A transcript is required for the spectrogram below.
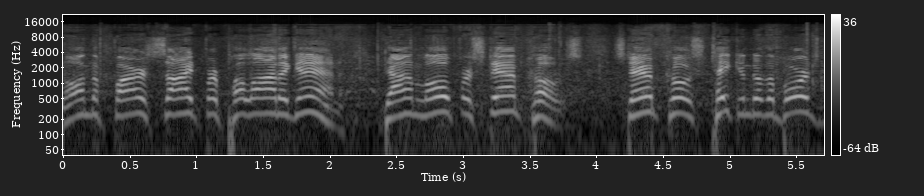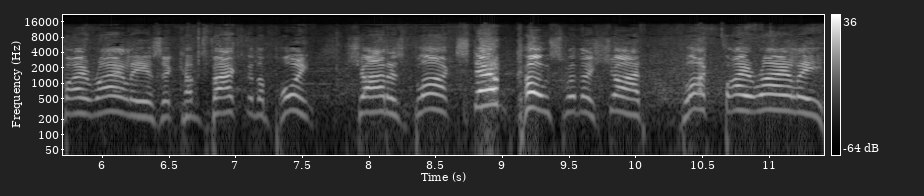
On the far side for Palat again. Down low for Stamkos. Stamkos taken to the boards by Rielly as it comes back to the point. Shot is blocked. Stamkos with a shot. Blocked by Rielly.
